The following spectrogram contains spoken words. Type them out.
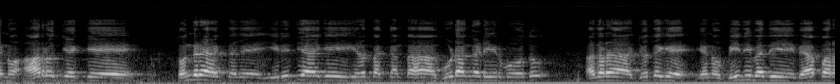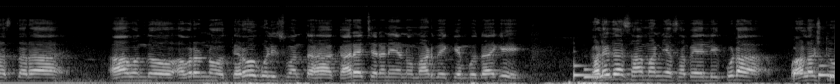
ಏನು ಆರೋಗ್ಯಕ್ಕೆ ತೊಂದರೆ ಆಗ್ತದೆ, ಈ ರೀತಿಯಾಗಿ ಇರತಕ್ಕಂತಹ ಗೂಡಂಗಡಿ ಇರ್ಬೋದು, ಅದರ ಜೊತೆಗೆ ಏನು ಬೀದಿ ಬದಿ ವ್ಯಾಪಾರಸ್ಥರ ಆ ಒಂದು ಅವರನ್ನು ತೆರವುಗೊಳಿಸುವಂತಹ ಕಾರ್ಯಾಚರಣೆಯನ್ನು ಮಾಡಬೇಕೆಂಬುದಾಗಿ ಕಳೆದ ಸಾಮಾನ್ಯ ಸಭೆಯಲ್ಲಿ ಕೂಡ ಬಹಳಷ್ಟು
